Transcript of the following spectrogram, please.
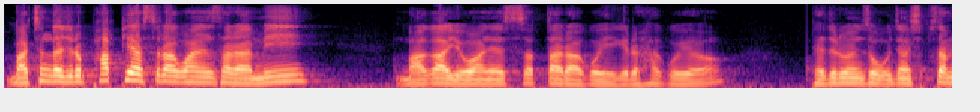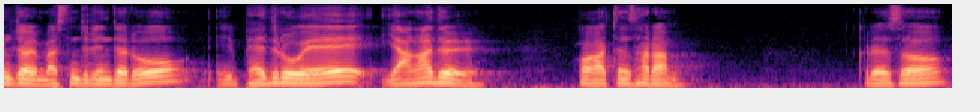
마찬가지로 파피아스라고 하는 사람이 마가 요한에 썼다라고 얘기를 하고요. 베드로전서 5장 13절 말씀드린 대로 이 베드로의 양아들과 같은 사람. 그래서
